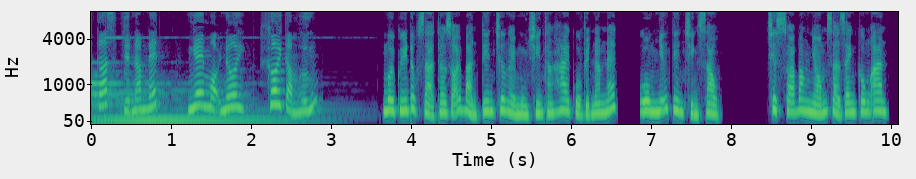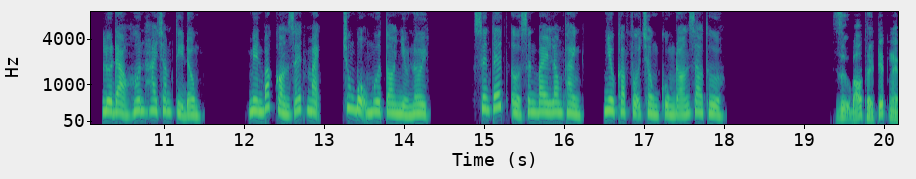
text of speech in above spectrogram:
podcast Vietnamnet, nghe mọi nơi, khơi cảm hứng. Mời quý độc giả theo dõi bản tin trưa ngày 9 tháng 2 của Vietnamnet, gồm những tin chính sau. Triệt xóa băng nhóm giả danh công an, lừa đảo hơn 200 tỷ đồng. Miền Bắc còn rét mạnh, Trung Bộ mưa to nhiều nơi. Xuyên Tết ở sân bay Long Thành, nhiều cặp vợ chồng cùng đón giao thừa. Dự báo thời tiết ngày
